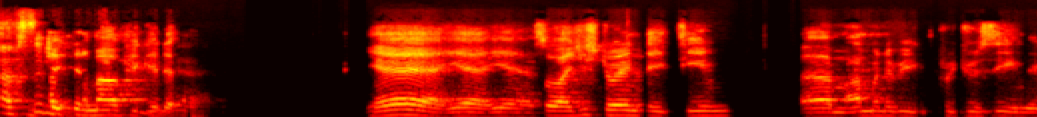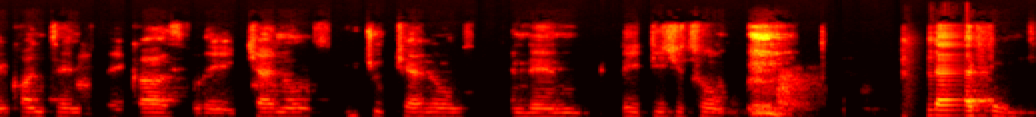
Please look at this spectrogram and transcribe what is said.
I've seen Check them out if you get it. Yeah, yeah, yeah. So I just joined the team. Um, I'm gonna be producing the content, the cars for the channels, YouTube channels, and then the digital platforms.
